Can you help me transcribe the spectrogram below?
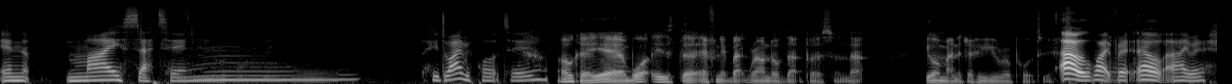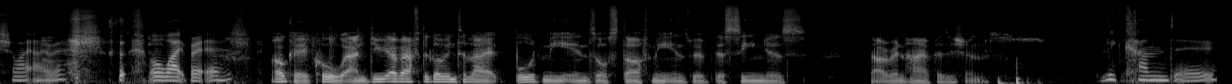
in my setting, who do I report to? Okay, yeah. What is the ethnic background of that person that your manager who you report to? Oh, white Brit. Oh, Irish, white Irish, or white British. Okay, cool. And do you ever have to go into like board meetings or staff meetings with the seniors that are in higher positions? We can do.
